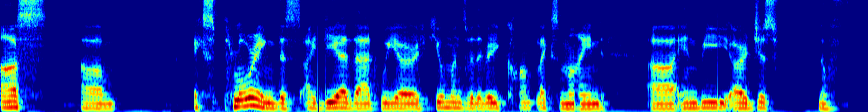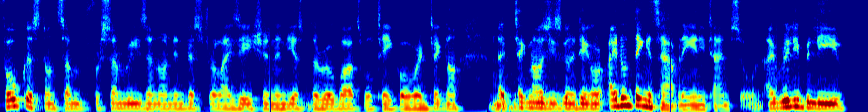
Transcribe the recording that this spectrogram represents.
us um, exploring this idea that we are humans with a very complex mind, uh, and we are just you know focused on some for some reason on industrialization. And yes, the robots will take over, and techno- mm-hmm. uh, technology is going to take over. I don't think it's happening anytime soon. I really believe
